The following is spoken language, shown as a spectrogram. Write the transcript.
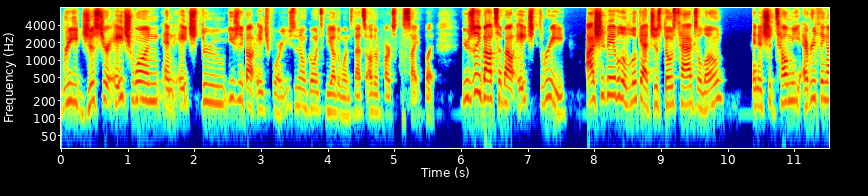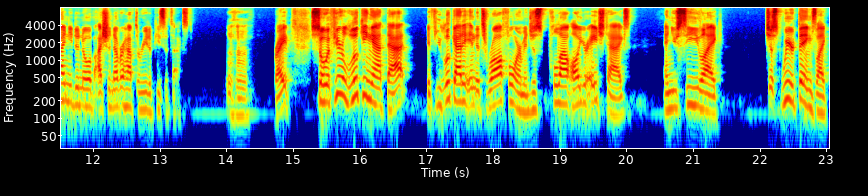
read just your H1 and H through usually about H4. Usually don't go into the other ones. That's other parts of the site, but usually about to about H3, I should be able to look at just those tags alone and it should tell me everything I need to know. I should never have to read a piece of text, Mhm. right? So if you're looking at that, if you look at it in its raw form and just pull out all your H tags and you see like just weird things like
